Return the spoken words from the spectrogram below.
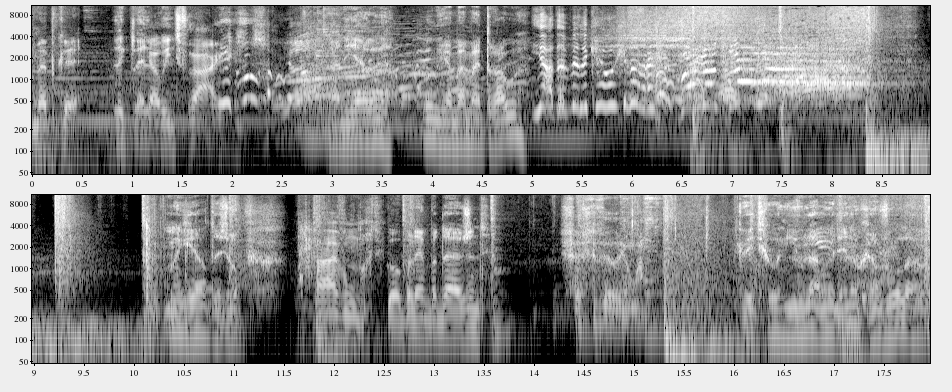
Mupke, ik wil jou iets vragen. Danielle, wil je met mij trouwen? Ja, dat wil ik heel graag. Mijn geld is op. 500. Ik koop alleen per duizend. Vijf te veel, jongen. Ik weet gewoon niet hoe lang we dit nog gaan volhouden.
